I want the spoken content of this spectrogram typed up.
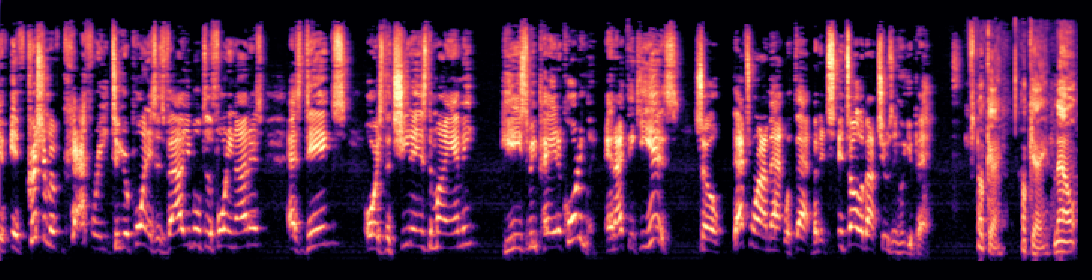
If, if Christian McCaffrey, to your point, is as valuable to the 49ers as Diggs or as the Cheetah is to Miami, he needs to be paid accordingly. And I think he is. So that's where I'm at with that. But it's it's all about choosing who you pay. Okay. Okay. Now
